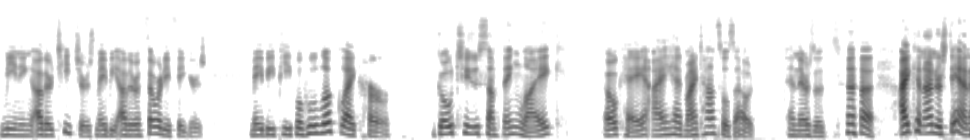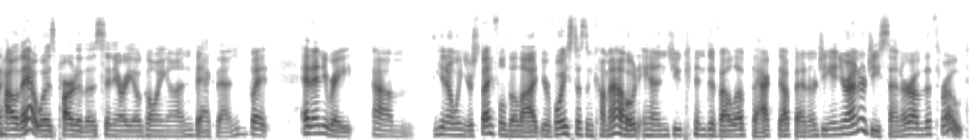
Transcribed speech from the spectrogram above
meaning other teachers, maybe other authority figures, maybe people who look like her. Go to something like, okay, I had my tonsils out. And there's a, I can understand how that was part of the scenario going on back then. But at any rate, um, you know, when you're stifled a lot, your voice doesn't come out and you can develop backed up energy in your energy center of the throat.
